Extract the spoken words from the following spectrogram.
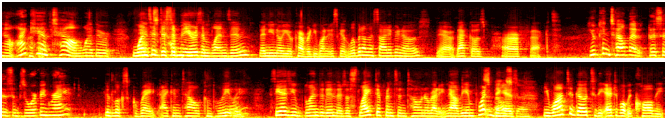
Now, I can't tell whether Once it disappears and blends in, then you know you're covered. You want to just get a little bit on the side of your nose. There, that goes perfect. You can tell that this is absorbing, right? It looks great. I can tell completely. Really? See, as you blend it in, there's a slight difference in tone already. Now, the important thing is good. you want to go to the edge of what we call the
